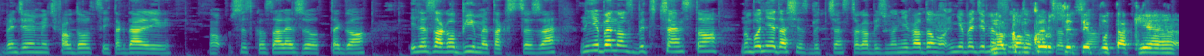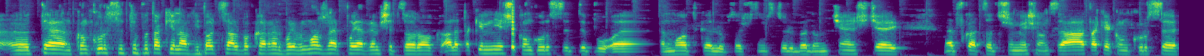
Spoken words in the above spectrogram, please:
będziemy mieć fałdolcy i tak dalej. No, wszystko zależy od tego, ile zarobimy, tak szczerze. No nie będą zbyt często, no bo nie da się zbyt często robić, no nie wiadomo, nie będziemy No konkursy typu takie, e, ten, konkursy typu takie na widolce albo karnet bojowy, może pojawią się co rok, ale takie mniejsze konkursy typu e, motkę lub coś w tym stylu będą częściej, na przykład co trzy miesiące, a takie konkursy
